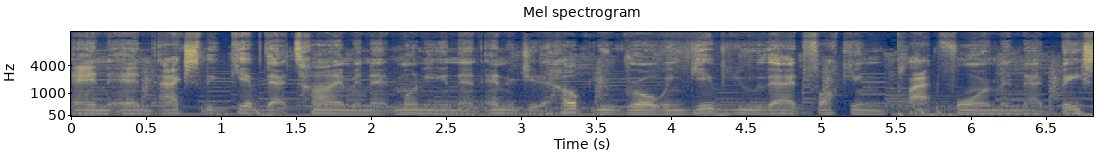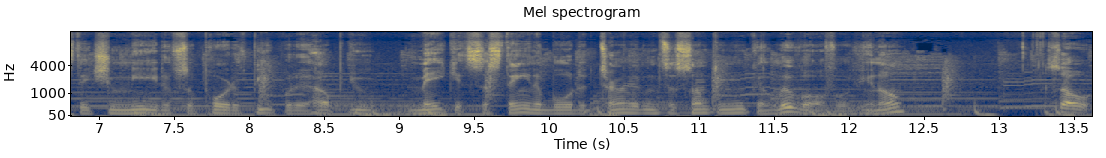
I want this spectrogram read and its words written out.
and and actually give that time and that money and that energy to help you grow and give you that fucking platform and that base that you need of supportive people to help you make it sustainable to turn it into something you can live off of you know? So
